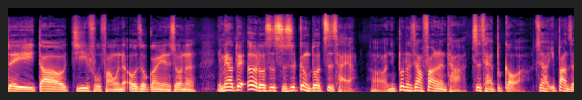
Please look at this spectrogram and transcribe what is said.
对到基辅访问的欧洲官员说呢，你们要对俄罗斯实施更多制裁啊！哦，你不能这样放任他，制裁不够啊，最好一棒子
